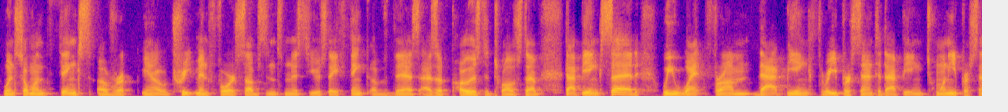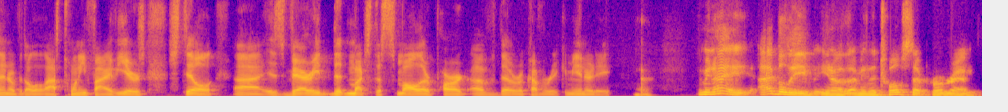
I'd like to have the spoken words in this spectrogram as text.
when someone thinks of you know treatment for substance misuse they think of this as opposed to 12 step that being said we went from that being 3% to that being 20% over the last 25 years still uh, is very much the smaller part of the recovery community yeah. i mean i i believe you know i mean the 12 step program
